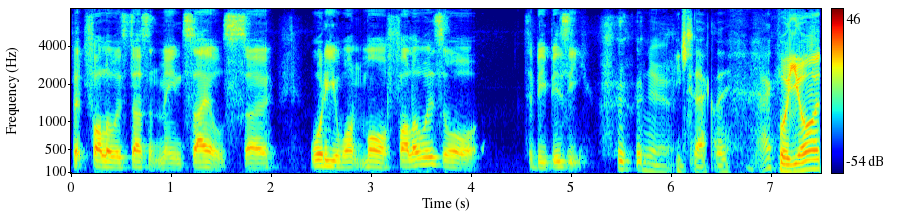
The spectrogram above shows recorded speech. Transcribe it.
but followers doesn't mean sales. So what do you want more, followers or to be busy? yeah Exactly. okay. Well, you're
